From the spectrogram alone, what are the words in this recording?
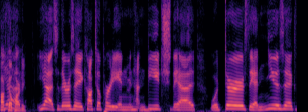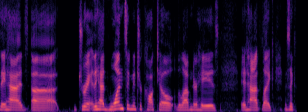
Cocktail Yeah. party. Yeah, so there was a cocktail party in Manhattan Beach. They had hors d'oeuvres, they had music, they had uh drink they had one signature cocktail, the lavender haze. It had like it was like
